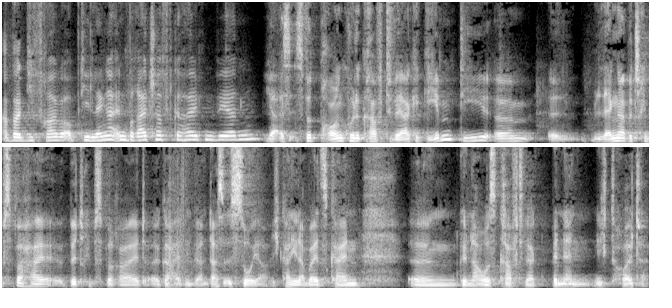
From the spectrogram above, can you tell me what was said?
Aber die Frage, ob die länger in Bereitschaft gehalten werden? Ja, es, es wird Braunkohlekraftwerke geben, die ähm, äh, länger betriebsbereit äh, gehalten werden. Das ist so, ja. Ich kann Ihnen aber jetzt kein äh, genaues Kraftwerk benennen, nicht heute.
